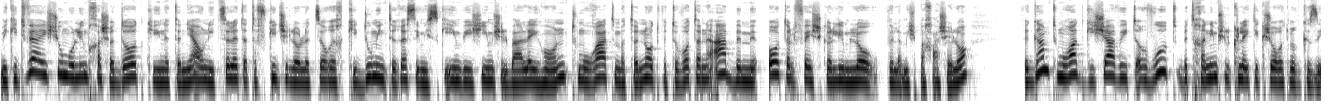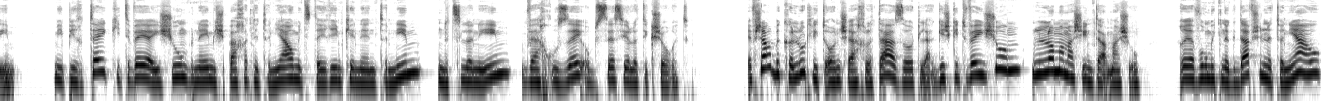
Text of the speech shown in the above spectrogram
מכתבי האישום עולים חשדות כי נתניהו ניצל את התפקיד שלו לצורך קידום אינטרסים עסקיים ואישיים של בעלי הון, תמורת מתנות וטובות הנאה במאות אלפי שקלים לו ולמשפחה שלו, וגם תמורת גישה והתערבות בתכנים של כלי תקשורת מרכזיים. מפרטי כתבי האישום בני משפחת נתניהו מצטיירים כנהנתנים, נצלניים ואחוזי אובססיה לתקשורת. אפשר בקלות לטעון שההחלטה הזאת להגיש כתבי אישום לא ממש שינתה משהו. הרי עבור מתנגדיו של נתניהו,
